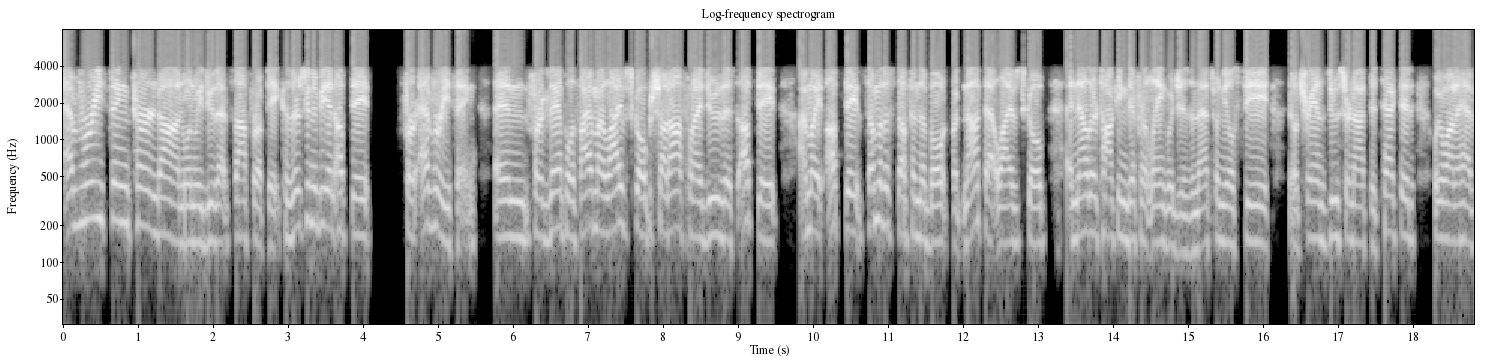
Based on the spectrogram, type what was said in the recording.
everything turned on when we do that software update because there's going to be an update for everything. And for example, if I have my live scope shut off when I do this update, I might update some of the stuff in the boat, but not that live scope. And now they're talking different languages. And that's when you'll see, you know, transducer not detected. We want to have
